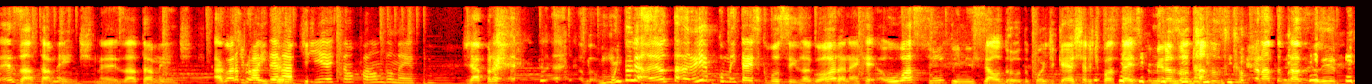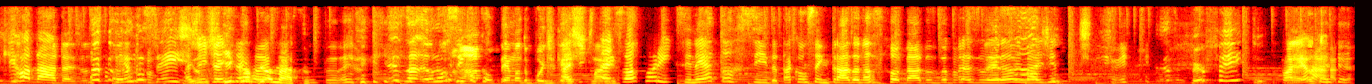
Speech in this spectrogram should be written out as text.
Exatamente, né? Exatamente. Agora, de aproveitando bater na que... pia, estão falando do Neto. Já pra. É, é, muito. Eu, eu, ia comentar isso com vocês agora, né? Que o assunto inicial do, do podcast era tipo as 10 primeiras rodadas do Campeonato Brasileiro. Que rodadas? Eu não, eu não sei. A gente já que campeonato? Exato, eu não sei qual é o tema do podcast a gente tá mais. Tá igual o Corinthians, nem a torcida tá concentrada nas rodadas do Brasileirão, imagina. Perfeito. É, eu,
